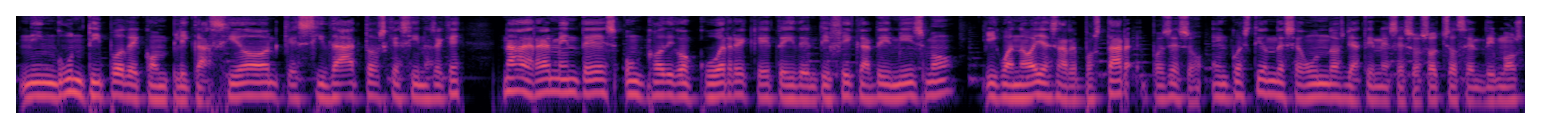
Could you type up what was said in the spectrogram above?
ningún tipo de complicación, que si datos, que si no sé qué. Nada, realmente es un código QR que te identifica a ti mismo y cuando vayas a repostar, pues eso, en cuestión de segundos ya tienes esos 8 céntimos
